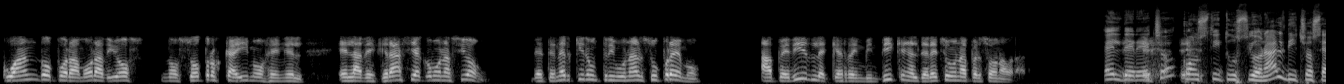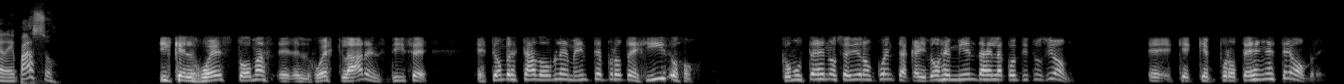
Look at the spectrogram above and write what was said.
Cuando por amor a Dios nosotros caímos en el en la desgracia como nación de tener que ir a un tribunal supremo a pedirle que reivindiquen el derecho de una persona a orar. El derecho eh, eh, eh, constitucional, dicho sea de paso. Y que el juez Thomas, el juez Clarence dice, este hombre está doblemente protegido. ¿Cómo ustedes no se dieron cuenta que hay dos enmiendas en la Constitución? Eh, que, que, protegen a este hombre.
